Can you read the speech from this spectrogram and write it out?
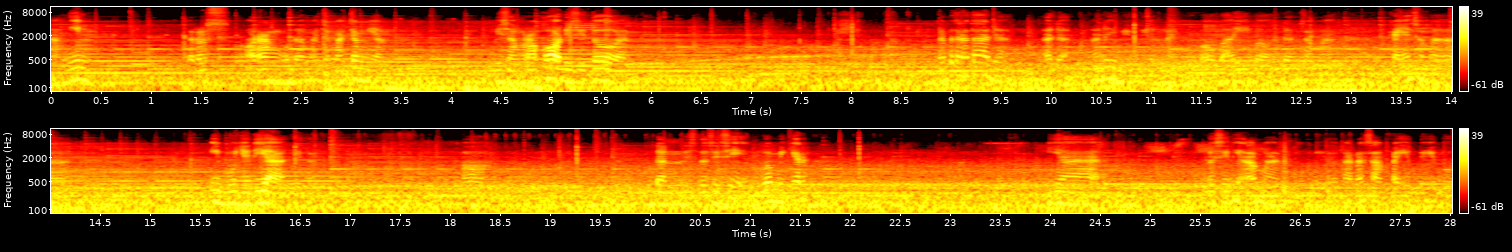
angin terus orang udah macam-macam yang bisa ngerokok di situ kan. Tapi ternyata ada ada ada ibu-ibu yang naik bawa bayi bawa dan sama kayaknya sama ibunya dia gitu. Oh. Dan di satu sisi gue mikir ya bus ini aman gitu. Karena sampai ibu-ibu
